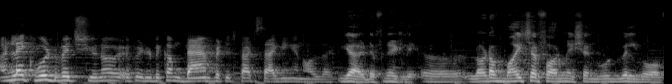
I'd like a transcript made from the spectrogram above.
Unlike wood, which you know, if it will become damp, it will start sagging and all that. Yeah, definitely. A lot of moisture formation, wood will go off.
